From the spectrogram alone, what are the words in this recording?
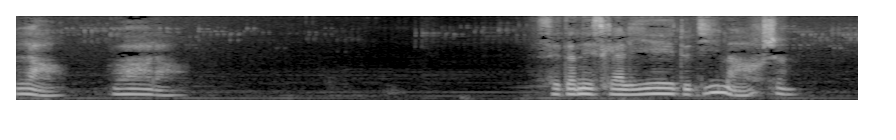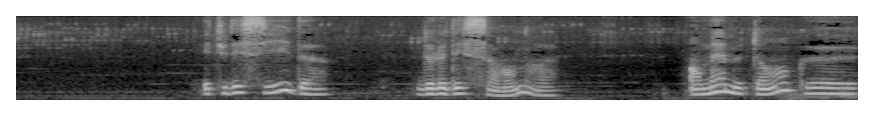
là, voilà. C'est un escalier de dix marches. Et tu décides de le descendre en même temps que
